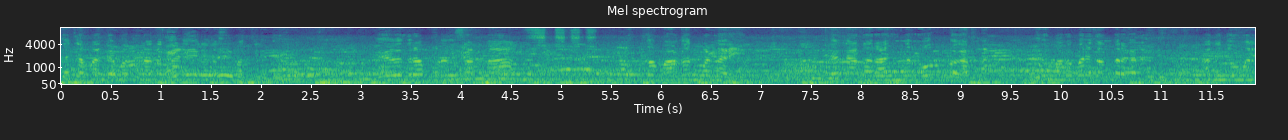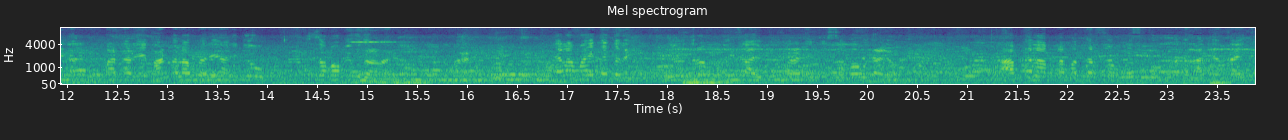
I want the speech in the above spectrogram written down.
त्याच्या माध्यमातून आता कार्यकर्त्याला सुरुवात केली देवेंद्र फडणवीसांना इतकं मागत पडणारे. त्यांना आता राजेंद्र राऊत पुढं घातले आता तो महिन्यात पाडणारे भांडणं लावणारे आणि तो सभापी उधळणारे मराठी. त्याला माहीतच नाही. देवेंद्र फडणवीस ऐकून मराठ्यांची सभा उधळल्यावर. आपल्याला आपला मतदारसंघ सोडून कुणाला राज्यात जायचं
